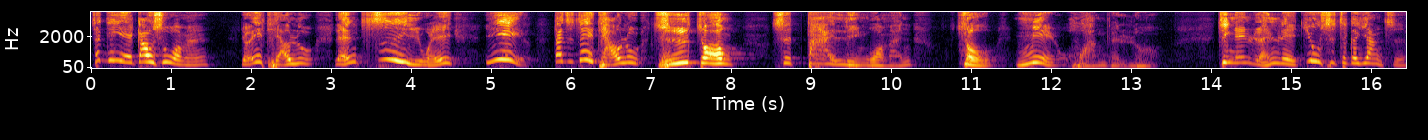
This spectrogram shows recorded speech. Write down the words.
圣经也告诉我们，有一条路，人自以为。意，但是这条路始终是带领我们走灭亡的路。今天人类就是这个样子，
